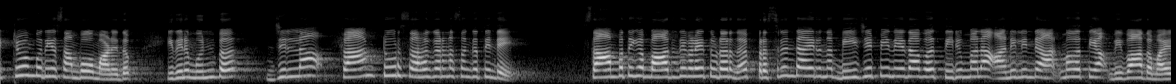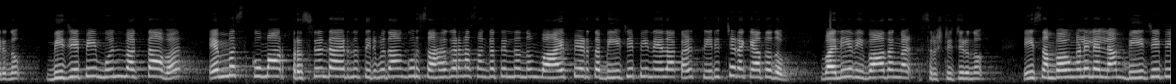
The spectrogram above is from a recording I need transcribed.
ഏറ്റവും പുതിയ സംഭവമാണിത്. ഇതിനു മുൻപ് ജില്ലാ ഫാം ടൂർ സഹകരണ സംഘത്തിന്റെ സാമ്പത്തിക ബാധ്യതകളെ തുടർന്ന് പ്രസിഡന്റായിരുന്ന ബി ജെ പി നേതാവ് തിരുമല അനിലിന്റെ ആത്മഹത്യ വിവാദമായിരുന്നു. ബി ജെ പി മുൻ വക്താവ് എം എസ് കുമാർ പ്രസിഡന്റായിരുന്ന തിരുവിതാംകൂർ സഹകരണ സംഘത്തിൽ നിന്നും വായ്പയെടുത്ത ബി നേതാക്കൾ തിരിച്ചടയ്ക്കാത്തതും വലിയ വിവാദങ്ങൾ സൃഷ്ടിച്ചിരുന്നു. ഈ സംഭവങ്ങളിലെല്ലാം ബി ജെ പി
